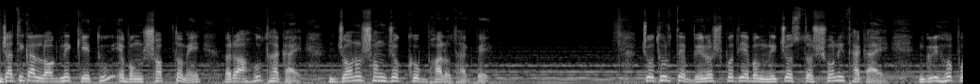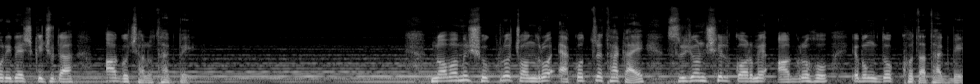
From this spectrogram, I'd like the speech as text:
জাতিকার লগ্নে কেতু এবং সপ্তমে রাহু থাকায় জনসংযোগ খুব ভালো থাকবে। চতুর্থে বৃহস্পতি এবং নিচস্থ শনি থাকায় গৃহ পরিবেশ কিছুটা আগোছালো থাকবে। নবমে শুক্র চন্দ্র একত্রে থাকায় সৃজনশীল কর্মে আগ্রহ এবং দক্ষতা থাকবে।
